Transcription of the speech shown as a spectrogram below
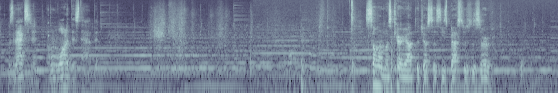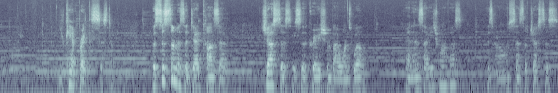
It was an accident. No one wanted this to happen. Someone must carry out the justice these bastards deserve. You can't break the system. The system is a dead concept. Justice is the creation by one's will. And inside each one of us is our own sense of justice.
